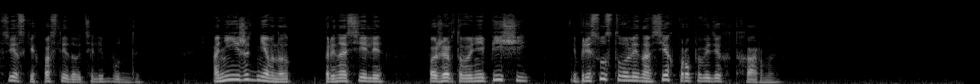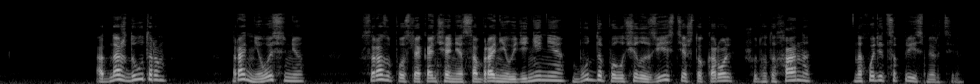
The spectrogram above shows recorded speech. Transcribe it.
светских последователей Будды. Они ежедневно приносили пожертвования пищей и присутствовали на всех проповедях Дхармы. Однажды утром, ранней осенью, сразу после окончания собрания уединения, Будда получил известие, что король Шутатахана находится при смерти.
